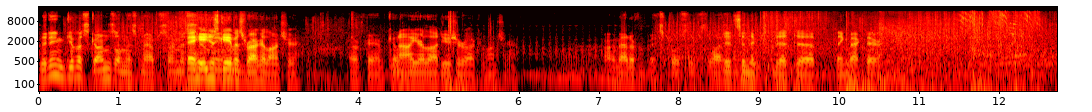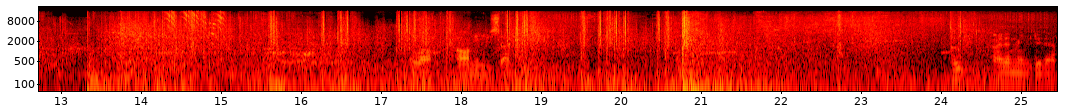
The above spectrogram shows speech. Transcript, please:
They didn't give us guns on this map, so I'm assuming... Hey, he just gave us rocket launcher. Okay, I'm killing. Now you're allowed to use your rocket launcher. I'm out of explosives. Last It's one in the used. that uh, thing back there. Oh well. Follow me, you suck. I didn't mean to do that.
